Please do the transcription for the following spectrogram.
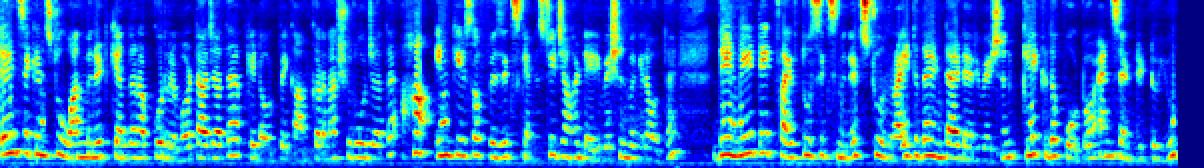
ten seconds to one minute के अंदर आपको रिवर्ट आ जाता है, आपके डाउट पे काम करना शुरू हो जाता है। हाँ in case of physics chemistry जहाँ डेरिवेशन वगैरह होता है they may take five to six minutes to write the entire derivation click the photo and send it to you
